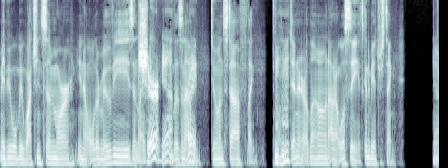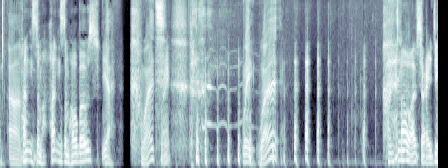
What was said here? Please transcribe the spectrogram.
maybe we'll be watching some more, you know, older movies and like sure. Yeah. Liz and I right. doing stuff like Mhm. dinner alone. I don't know. We'll see. It's going to be interesting. Yeah. Um, hunting some hunting some hobos. yeah. What? Right. Wait, what? Hunting? Oh, I'm sorry.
